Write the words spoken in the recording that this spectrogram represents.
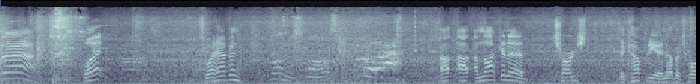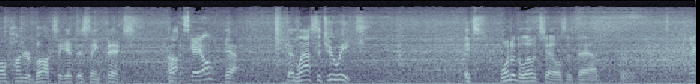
Ah! What? So what happened? Killing the smalls. I, I, I'm not gonna charge the company another 1,200 bucks to get this thing fixed. What, Uh, the scale? yeah, it lasted two weeks. It's one of the load cells is bad. That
